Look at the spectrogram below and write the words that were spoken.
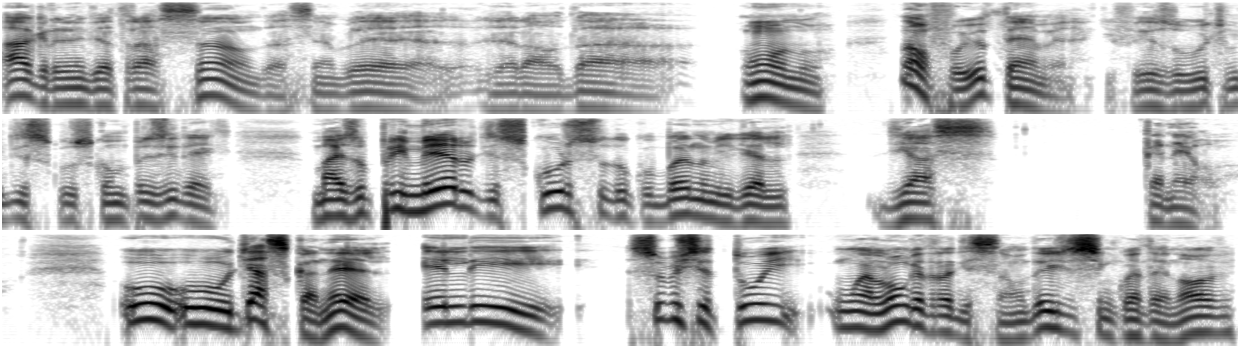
A grande atração da Assembleia Geral da ONU não foi o Temer, que fez o último discurso como presidente, mas o primeiro discurso do cubano Miguel Dias-Canel. O, o Dias-Canel, ele substitui uma longa tradição. Desde 59,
